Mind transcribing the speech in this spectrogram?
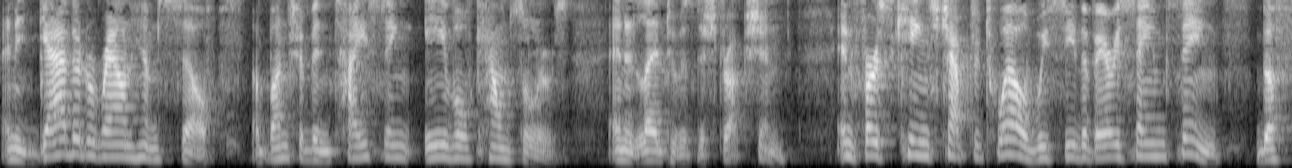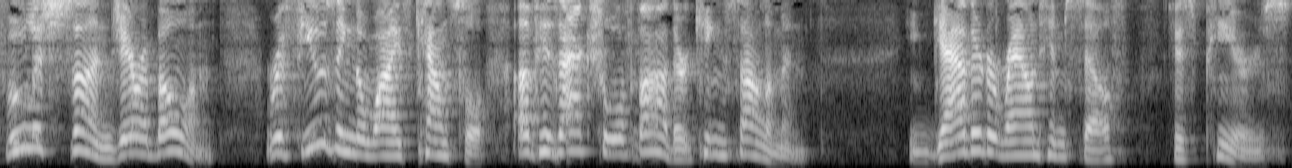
and he gathered around himself a bunch of enticing, evil counselors, and it led to his destruction. In 1 Kings chapter 12, we see the very same thing. The foolish son, Jeroboam, refusing the wise counsel of his actual father, King Solomon. He gathered around himself his peers,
